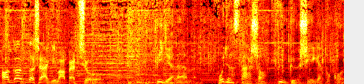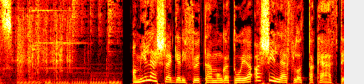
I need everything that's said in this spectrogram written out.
A gazdasági Muppet Show. Figyelem! Fogyasztása függőséget okoz. A Millás reggeli főtámogatója a Schiller Flotta Kft.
